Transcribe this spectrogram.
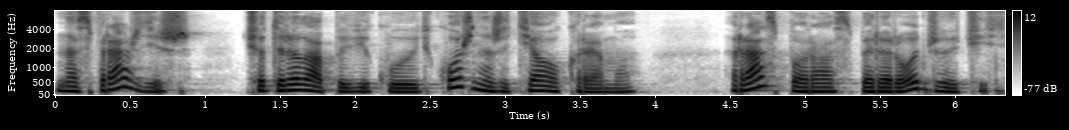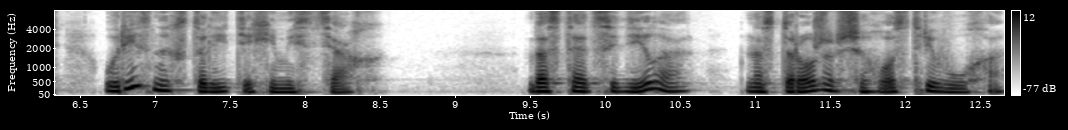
Насправді ж, чотирилапи вікують кожне життя окремо, раз по раз перероджуючись у різних століттях і місцях. Бастет сиділа, настороживши гострі вуха,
